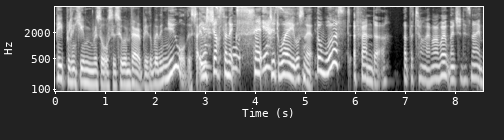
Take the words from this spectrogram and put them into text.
people in human resources who invariably the women knew all this. It was just an well, accepted yes. way, wasn't it? The worst offender at the time, I won't mention his name,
